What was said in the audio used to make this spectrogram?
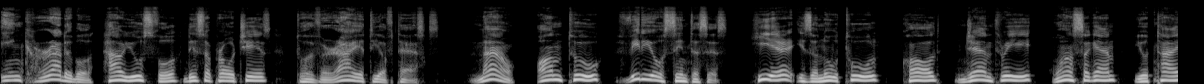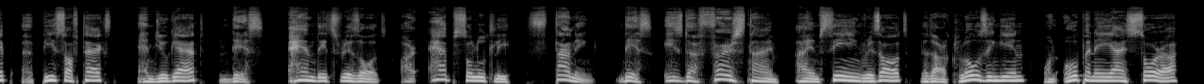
incredible how useful this approach is to a variety of tasks. Now, on to video synthesis. Here is a new tool called Gen 3. Once again, you type a piece of text and you get this. And its results are absolutely stunning. This is the first time I am seeing results that are closing in on OpenAI Sora,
